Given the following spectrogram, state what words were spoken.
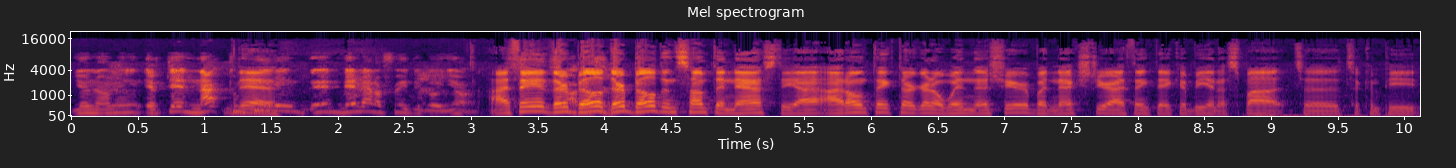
You know what I mean? If they're not competing, they're, they're not afraid to go young. I think they're Shocker. build they're building something nasty. I, I don't think they're gonna win this year, but next year I think they could be in a spot to, to compete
